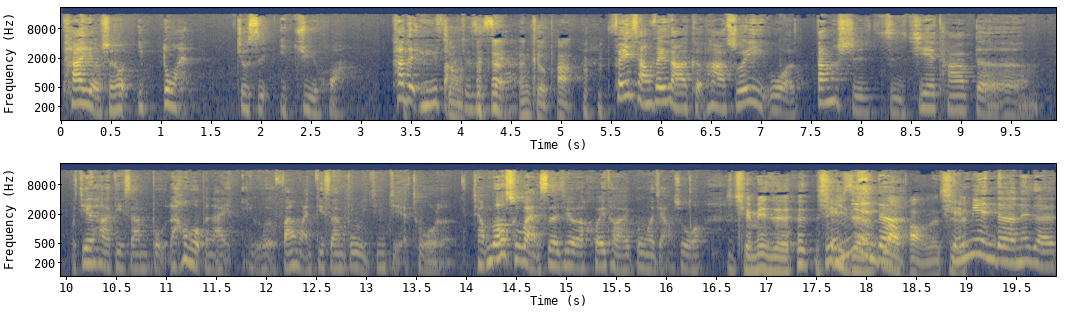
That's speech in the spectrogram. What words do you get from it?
它有时候一段就是一句话，它的语法就是这样，很可怕，非常非常的可怕。所以我当时只接他的。我接他的第三部，然后我本来以为翻完第三部已经解脱了，想不到出版社就回头来跟我讲说，前面的前面的前面的那个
